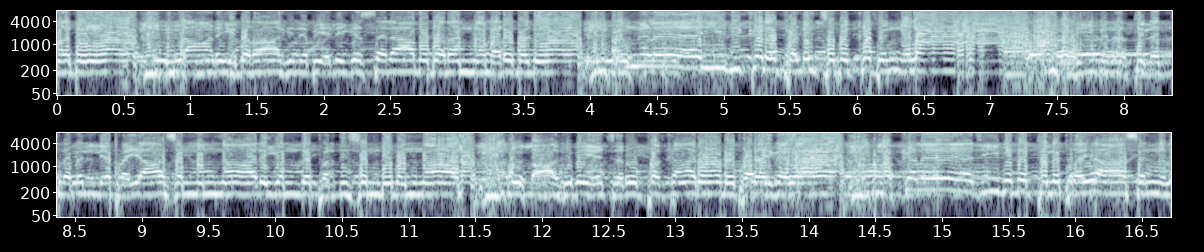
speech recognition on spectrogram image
മതി. ഇതാണ് ഇബ്രാഹിം നബി അലൈഹിസ്സലാം പറഞ്ഞ മറുപടി. നിങ്ങളെ ഈ പഠിച്ചു വെക്ക് ജീവിതത്തിൽ എത്ര വലിയ പ്രയാസം വന്നാൽ എന്ത് പ്രതിസന്ധി വന്നാൽ അള്ളാഹുവേ ചെറുപ്പക്കാരോട് പറയുകയാ മക്കളെ ജീവിതത്തിൽ പ്രയാസങ്ങൾ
